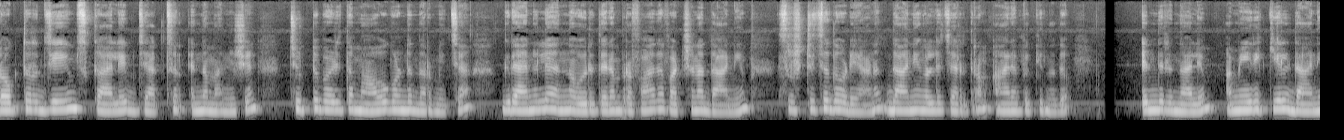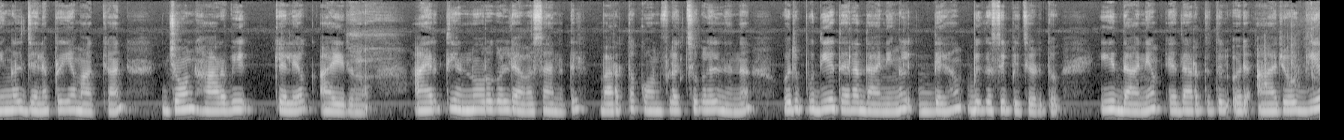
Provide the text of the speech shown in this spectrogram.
ഡോക്ടർ ജെയിംസ് കാലേബ് ജാക്സൺ എന്ന മനുഷ്യൻ ചുട്ടുപഴുത്ത മാവ് കൊണ്ട് നിർമ്മിച്ച ഗ്രാനുല എന്ന ഒരുതരം പ്രഭാത ഭക്ഷണ ധാന്യം സൃഷ്ടിച്ചതോടെയാണ് ധാന്യങ്ങളുടെ ചരിത്രം ആരംഭിക്കുന്നത്. എന്നിരുന്നാലും അമേരിക്കയിൽ ധാന്യങ്ങൾ ജനപ്രിയമാക്കാൻ ജോൺ ഹാർവി കെലോഗ് ആയിരുന്നു. ആയിരത്തി എണ്ണൂറുകളുടെ അവസാനത്തിൽ വറുത്ത കോൺഫ്ലെക്സുകളിൽ നിന്ന് ഒരു പുതിയ തരം ധാന്യങ്ങൾ ഇദ്ദേഹം വികസിപ്പിച്ചെടുത്തു. ഈ ധാന്യം യഥാർത്ഥത്തിൽ ഒരു ആരോഗ്യ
